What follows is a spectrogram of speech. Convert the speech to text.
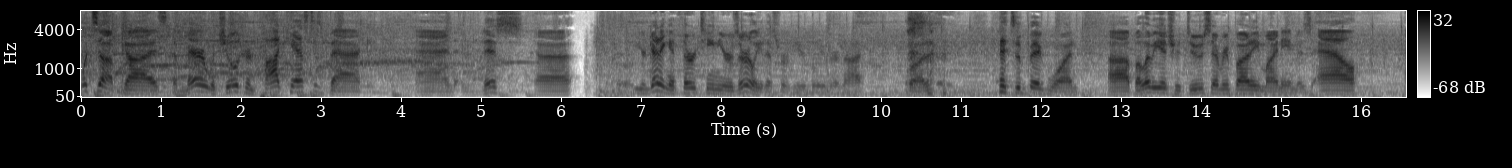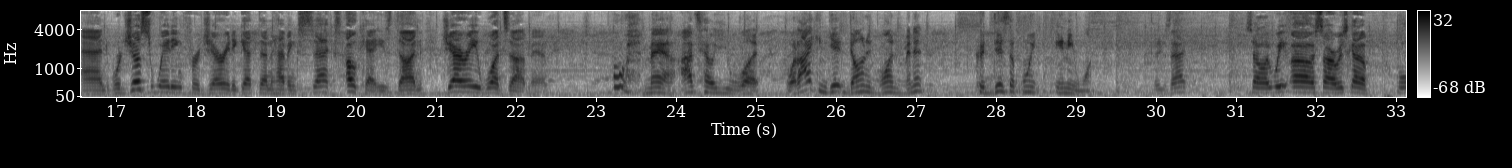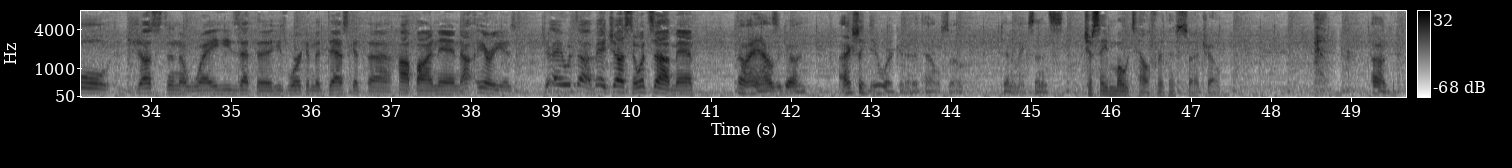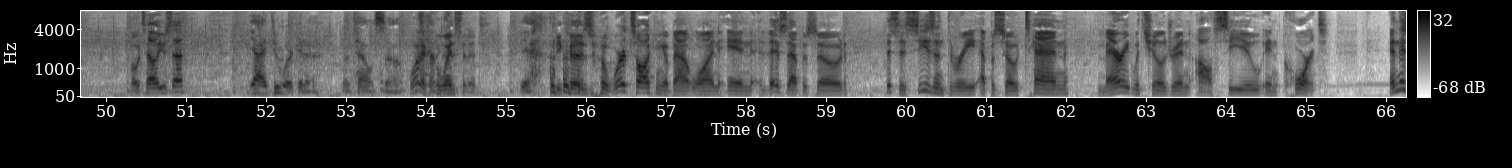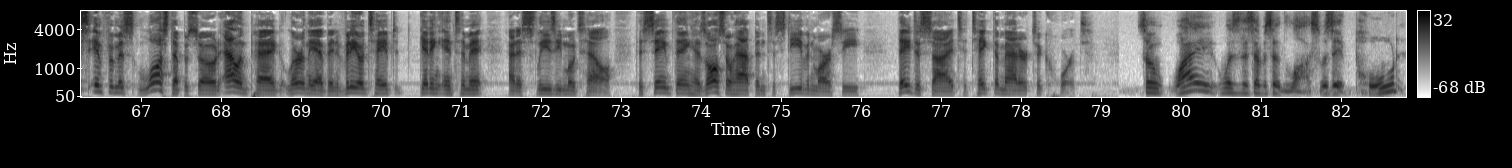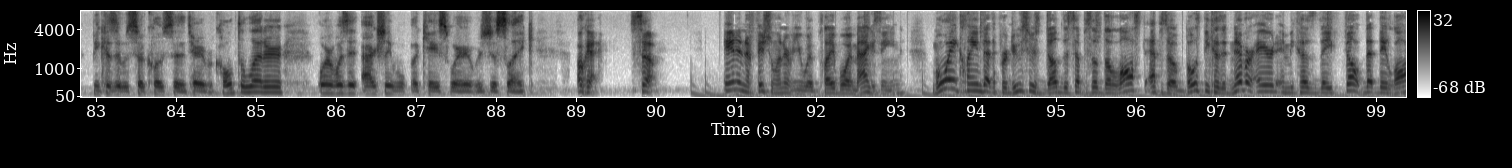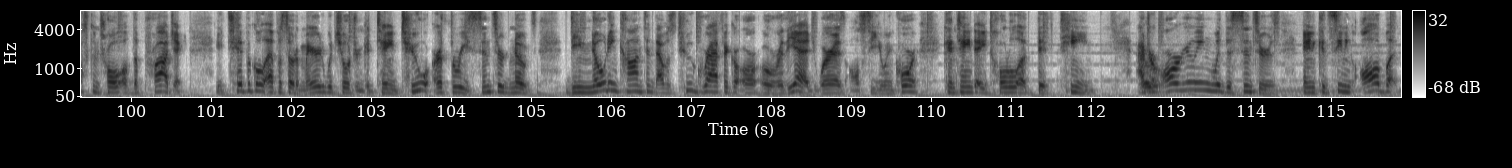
What's up, guys? The Married with Children podcast is back, and this, uh, you're getting it 13 years early, this review, believe it or not, but it's a big one. Uh, but let me introduce everybody. My name is Al, and we're just waiting for Jerry to get done having sex. Okay, he's done. Jerry, what's up, man? Oh man, I tell you what, what I can get done in one minute could disappoint anyone. Exactly. So we, oh, sorry, we just gotta pull Justin away. He's at the, he's working the desk at the hop on in. Oh, here he is. Hey, what's up? Hey, Justin, what's up, man? Oh, hey, how's it going? I actually do work at a hotel, so kind of makes sense. Just say motel for this uh, joke. Oh, okay. Motel, you said? Yeah, I do work at a motel, so. What a coincidence. Yeah. because we're talking about one in this episode. This is season three, episode 10 Married with Children. I'll see you in court. In this infamous lost episode, Alan Peg learned they have been videotaped getting intimate at a sleazy motel. The same thing has also happened to Steve and Marcy. They decide to take the matter to court. so, why was this episode lost? Was it pulled because it was so close to the Terry Rakolta letter? Or was it actually a case where it was just like, Okay, so in an official interview with Playboy magazine, Moye claimed that the producers dubbed this episode the lost episode both because it never aired and because they felt that they lost control of the project. A typical episode of Married with Children contained two or three censored notes denoting content that was too graphic or over the edge, whereas I'll See You in Court contained a total of 15. After oh. arguing with the censors and conceding all but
